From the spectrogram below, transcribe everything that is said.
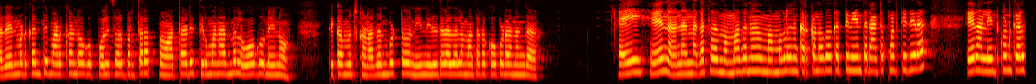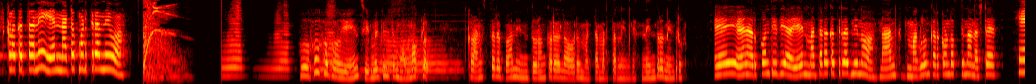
ಅದೇನು ಮಾಡ್ಕಂತಿ ಮಾಡ್ಕೊಂಡು ಹೋಗು. ಪೊಲೀಸರು ಬರ್ತಾರ ಮಾತಾಡಿ ತೀರ್ಮಾನ ಆದ್ಮೇಲೆ ಹೋಗು ನೀನು. ತಿಕ್ಕ ಮುಚ್ಕೊಂಡು ಅದನ್ನ ಬಿಟ್ಟು ನೀನು ಇಲ್ದಿರೋದೆಲ್ಲ ಮಾತಾಡಕ್ ಹೋಗ್ಬೇಡ ನಂಗೆ. ಏಯ್ ಏನು ನನ್ನ ಮಗ ಸರ್ ಮೊಮ್ಮಗನ ಮೊಮ್ಮಗಳನ್ನ ಕರ್ಕೊಂಡು ಹೋಗಕತ್ತೀನಿ ಅಂತ ನಾಟಕ ಮಾಡ್ತಿದ್ದೀರಾ? ಏನು ಅಲ್ಲಿ ನಿಂತ್ಕೊಂಡು ಕೇಳಿಸ್ಕೊಳಕತ್ತಾನೆ ಏನು ನಾಟಕ ಮಾಡ್ತೀರಾ ನೀವು? ಓಹೋ ಏನು ಸಿಮ್ಮಿಗಿಲ್ತು ಮೊಮ್ಮಕ್ಕಳು ಕಾಣಿಸ್ತಾರೆ ಬಾ ನಿನ್ನ ದುರಂಕರೆಲ್ಲ ಅವರೇ ಮಟ್ಟ ಮಾಡ್ತಾರೆ ನಿನಗೆ. ನಿಂದ್ರು ನಿಂದ್ರು. ಏನು ಹರ್ಕೊಂತಿದ್ಯಾ? ಏನ್ ಮಾತಾಡಕತ್ತಿರೋದು ನೀನು? ನಾನು ಮಗಳನ್ನ ಕರ್ಕೊಂಡು ಹೋಗ್ತೀನಿ ನಾನು ಅಷ್ಟೇ. ಏ,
